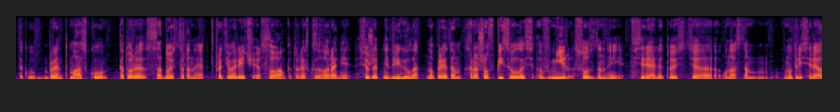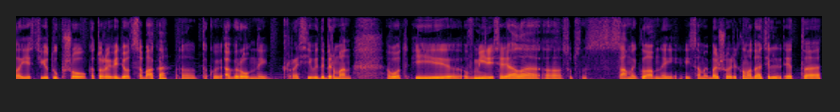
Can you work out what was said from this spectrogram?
такую бренд-маску, которая, с одной стороны, в противоречие словам, которые я сказал ранее, сюжет не двигала, но при этом хорошо вписывалась в мир, созданный в сериале. То есть э, у нас там внутри сериала есть YouTube-шоу, которое ведет собака, э, такой огромный, красивый доберман. Вот. И в мире сериала, э, собственно, самый главный и самый большой рекламодатель – это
